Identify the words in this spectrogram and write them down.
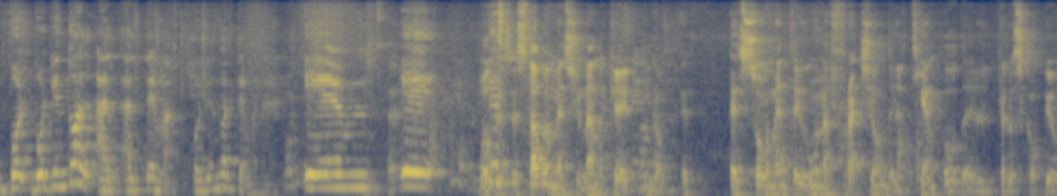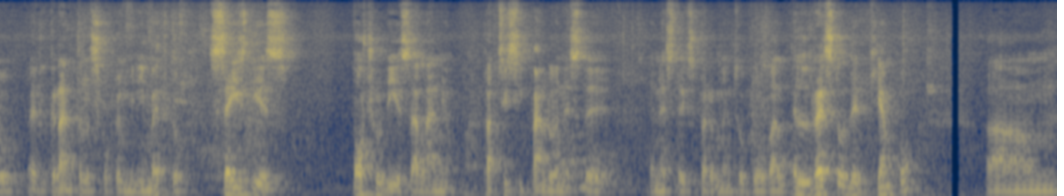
volviendo al, al, tema, volviendo al tema. Em, eh, estaba mencionando que es solamente una fracción del tiempo del telescopio, el gran telescopio milimétrico, seis días, ocho días al año participando en este en este experimento global. El resto del tiempo, um,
